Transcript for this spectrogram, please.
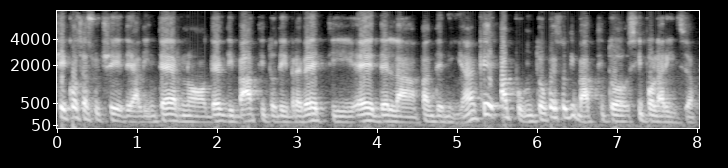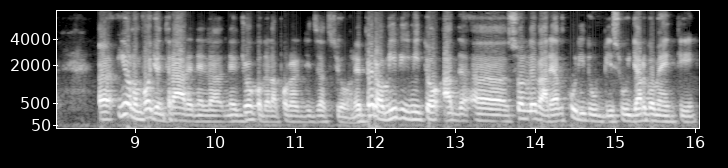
che cosa succede all'interno del dibattito dei brevetti e della pandemia? Che appunto questo dibattito si polarizza. Uh, io non voglio entrare nel, nel, gioco della polarizzazione, però mi limito a uh, sollevare alcuni dubbi sugli argomenti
